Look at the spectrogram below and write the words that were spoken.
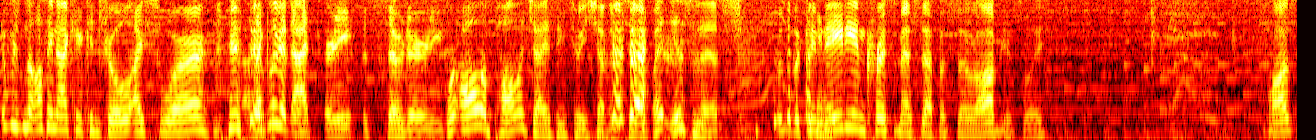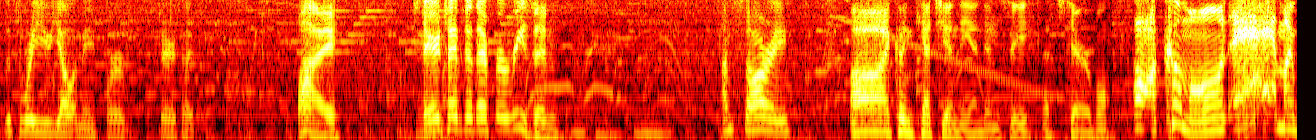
It was nothing I could control. I swear. like, look at so that. Dirty. It's so dirty. We're all apologizing to each other today. what is this? This is the Canadian Christmas episode, obviously. Pause. This is where you yell at me for stereotypes. Why? Stereotypes are there for a reason. I'm sorry. Oh, I couldn't catch you in the end, MC. That's terrible. Oh come on! Ah, my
